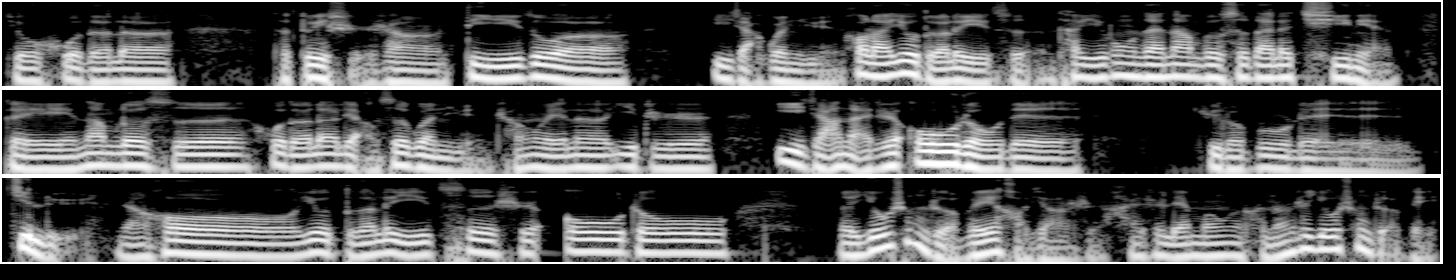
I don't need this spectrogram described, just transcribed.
就获得了他队史上第一座意甲冠军，后来又得了一次。他一共在那不勒斯待了七年，给那不勒斯获得了两次冠军，成为了一支意甲乃至欧洲的俱乐部的劲旅，然后又得了一次是欧洲。呃，优胜者杯好像是，还是联盟，可能是优胜者杯。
